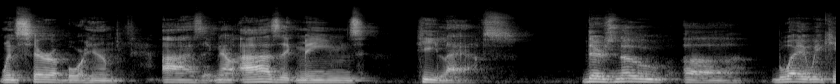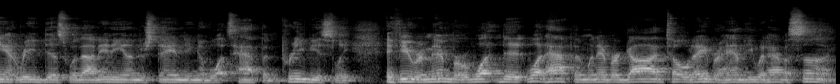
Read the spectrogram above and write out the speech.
when Sarah bore him Isaac. Now, Isaac means he laughs. There's no uh, way we can't read this without any understanding of what's happened previously. If you remember what did what happened whenever God told Abraham he would have a son,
